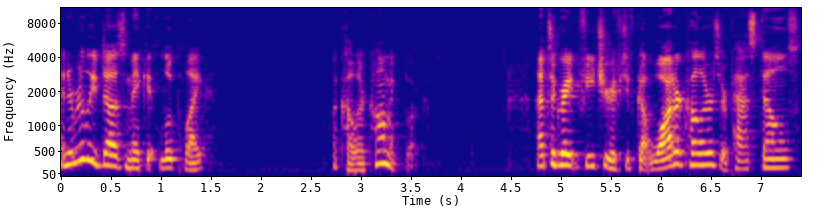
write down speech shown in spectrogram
and it really does make it look like a color comic book. That's a great feature if you've got watercolors or pastels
